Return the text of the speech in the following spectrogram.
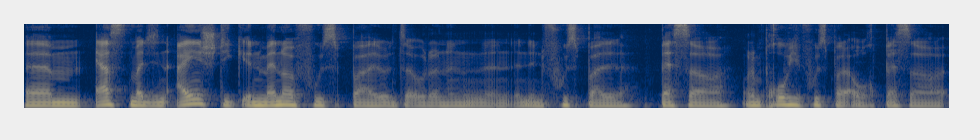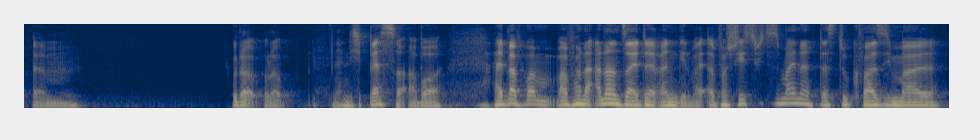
ähm, erstmal den Einstieg in Männerfußball und, oder in, in, den Fußball besser oder im Profifußball auch besser ähm, oder, oder ja, nicht besser, aber halt mal, mal von der anderen Seite herangehen. Weil, verstehst du, wie ich das meine? Dass du quasi mal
